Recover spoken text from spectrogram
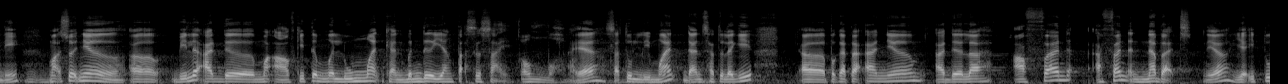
ini maksudnya uh, bila ada maaf kita melumatkan benda yang tak selesai. Allah. Ya, satu limat dan satu lagi uh, perkataannya adalah afan afan nabat ya iaitu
